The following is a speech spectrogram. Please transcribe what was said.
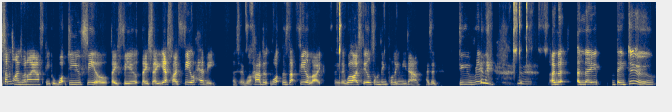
sometimes when i ask people what do you feel? they feel they say yes i feel heavy. I say well how does what does that feel like? They say well i feel something pulling me down. I said do you really? And and they they do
